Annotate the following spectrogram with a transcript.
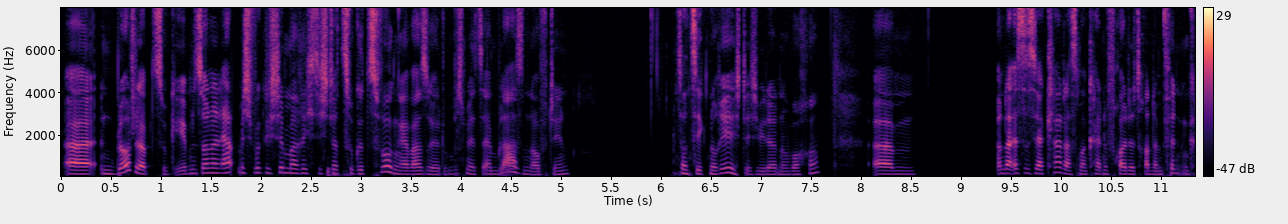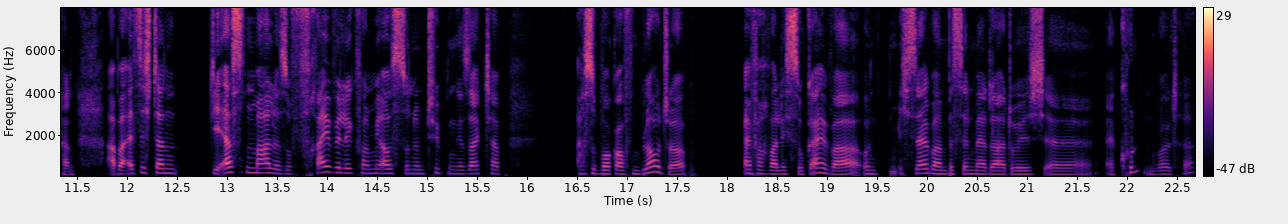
äh, einen Blowjob zu geben, sondern er hat mich wirklich immer richtig dazu gezwungen. Er war so, ja, du musst mir jetzt einen blasen auf den, sonst ignoriere ich dich wieder eine Woche. Ähm, und da ist es ja klar, dass man keine Freude dran empfinden kann. Aber als ich dann die ersten Male so freiwillig von mir aus zu einem Typen gesagt habe, hast du Bock auf einen Blowjob? Einfach weil ich so geil war und mich selber ein bisschen mehr dadurch äh, erkunden wollte,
